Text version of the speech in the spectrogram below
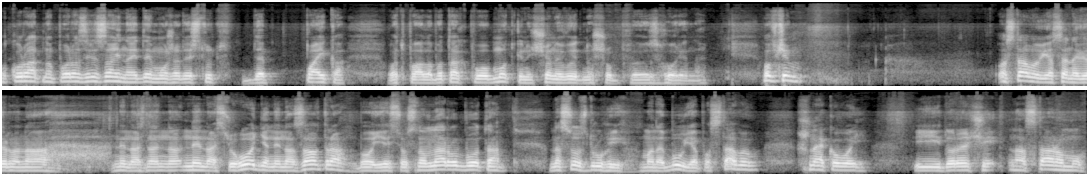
акуратно порозрізай, знайди, може десь тут, де пайка відпала, бо так по обмотці нічого не видно, щоб е, згоряне. В общем, Оставив я це, мабуть, на, не, на, на, не на сьогодні, не на завтра, бо є основна робота. Насос другий в мене був, я поставив шнековий. І, до речі, на старому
